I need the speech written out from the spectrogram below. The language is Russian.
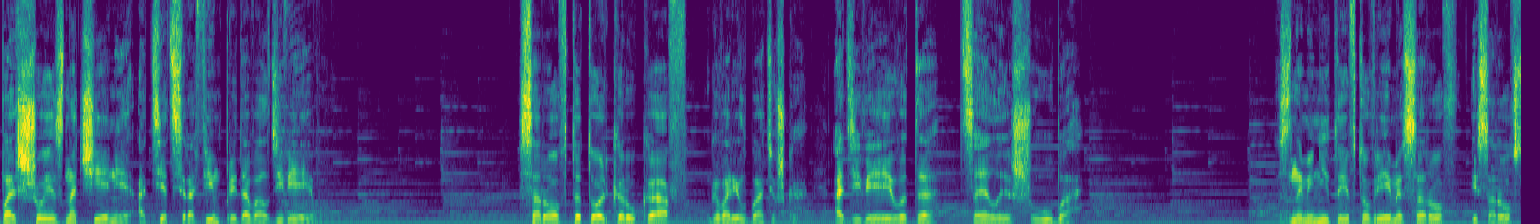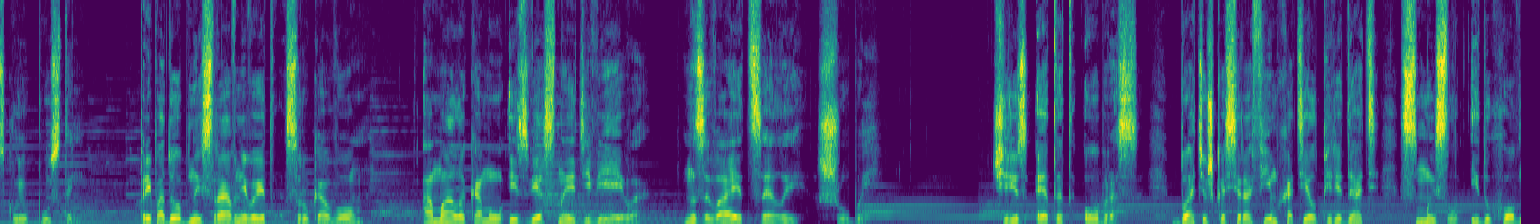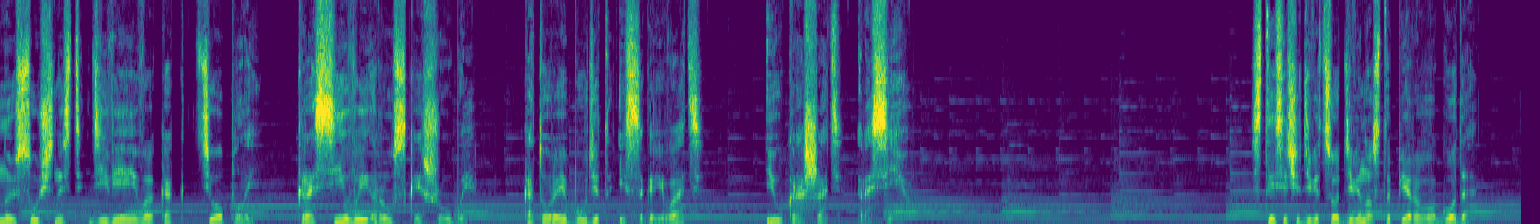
большое значение отец Серафим придавал Дивееву. «Саров-то только рукав», — говорил батюшка, «а Дивеева-то целая шуба». Знаменитые в то время Саров и Саровскую пустынь преподобный сравнивает с рукавом, а мало кому известная Дивеева называет целой шубой. Через этот образ батюшка Серафим хотел передать смысл и духовную сущность Дивеева как теплой, красивой русской шубы, которая будет и согревать, и украшать Россию. С 1991 года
